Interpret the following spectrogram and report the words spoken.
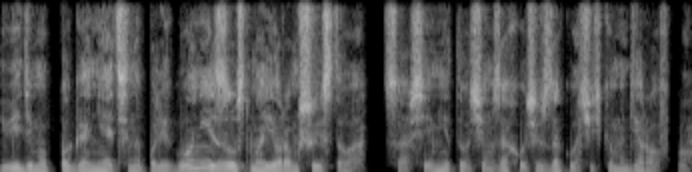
Видимо, погонять на полигоне из уст майора Мшистого совсем не то, чем захочешь закончить командировку.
